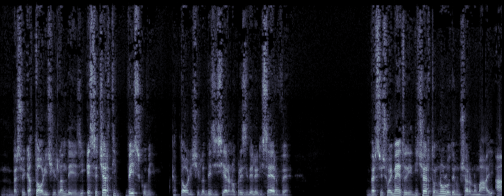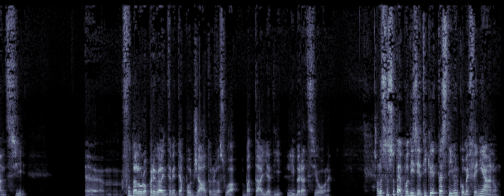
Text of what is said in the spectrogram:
verso i cattolici irlandesi e se certi vescovi cattolici irlandesi si erano presi delle riserve verso i suoi metodi di certo non lo denunciarono mai, anzi eh, fu da loro prevalentemente appoggiato nella sua battaglia di liberazione. Allo stesso tempo Disi etichetta Steven come feniano,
